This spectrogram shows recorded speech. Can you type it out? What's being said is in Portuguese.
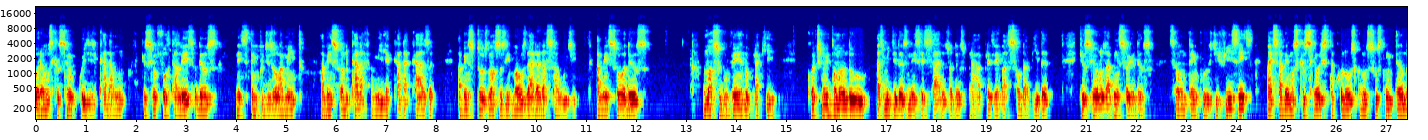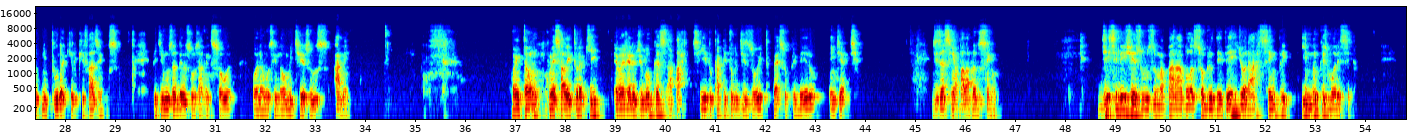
Oramos que o Senhor cuide de cada um, que o Senhor fortaleça, ó Deus, nesse tempo de isolamento, abençoando cada família, cada casa, abençoa os nossos irmãos da área da saúde, abençoa, Deus, o nosso governo para que continue tomando as medidas necessárias, ó Deus, para a preservação da vida. Que o Senhor nos abençoe, ó Deus. São tempos difíceis, mas sabemos que o Senhor está conosco, nos sustentando em tudo aquilo que fazemos. Pedimos a Deus nos abençoa. Oramos em nome de Jesus. Amém. Bom, então, começar a leitura aqui. Evangelho de Lucas, a partir do capítulo 18, verso 1 em diante. Diz assim a palavra do Senhor. Disse-lhe Jesus uma parábola sobre o dever de orar sempre e nunca esmorecer.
